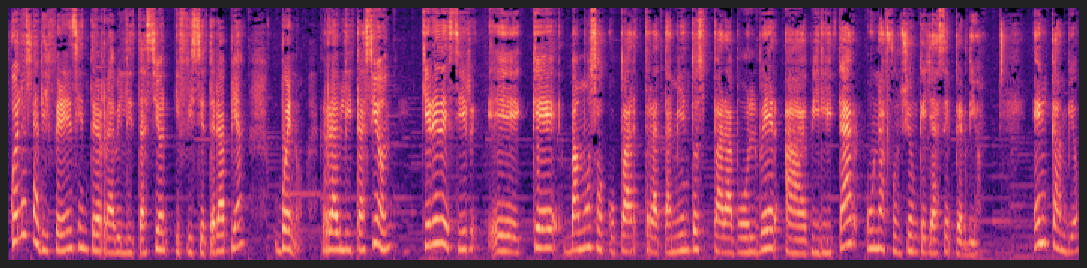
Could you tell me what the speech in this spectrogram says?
¿Cuál es la diferencia entre rehabilitación y fisioterapia? Bueno, rehabilitación quiere decir eh, que vamos a ocupar tratamientos para volver a habilitar una función que ya se perdió. En cambio,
